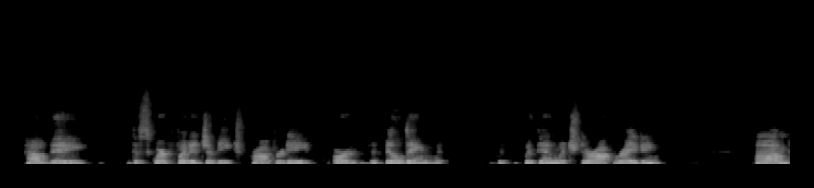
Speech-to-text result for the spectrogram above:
how they, the square footage of each property or the building with, with, within which they're operating. Um,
